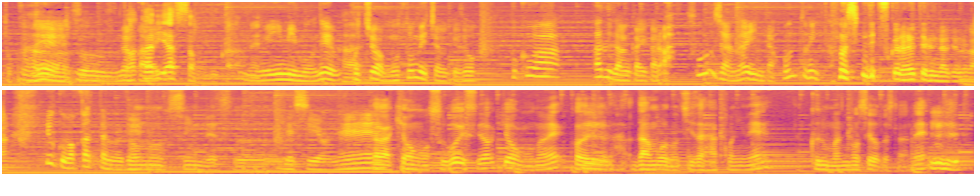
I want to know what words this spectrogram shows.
とかね、そう。うん分かりやすさもいるからね、意味もね、はい。こっちは求めちゃうけど僕はある段階からあそうじゃないんだ。本当に楽しんで作られてるんだっていうのがよく分かったので、楽しいんです。ですよね。だから今日もすごいですよ。今日もねこれ、うん。段ボールの小さい箱にね車に乗せようとしたらね、うん。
